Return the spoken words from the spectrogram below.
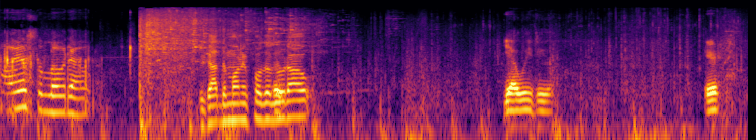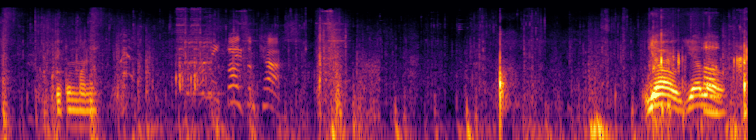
Why is the loadout? We got the money for the loadout. Yeah, we do. Here. Take the money. Found some cash. Yo, yellow. Oh.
